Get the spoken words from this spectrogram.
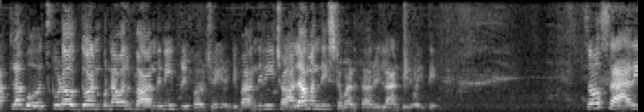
అట్లా బర్డ్స్ కూడా వద్దు అనుకున్న వాళ్ళు బాందిని ప్రిఫర్ చేయండి. బాందిని చాలా మంది ఇష్టపడతారు ఇలాంటివి అయితే. సో శారీ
